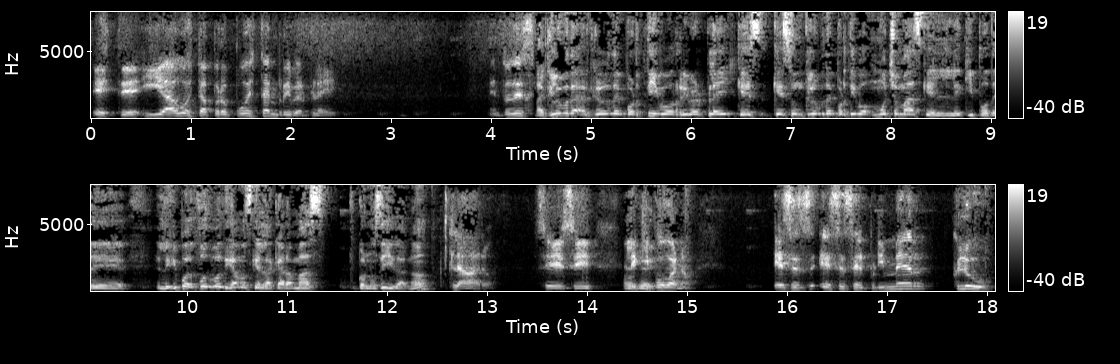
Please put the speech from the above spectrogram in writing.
este, y hago esta propuesta en River Plate. Entonces, al club, club deportivo River Plate, que es, que es un club deportivo mucho más que el equipo de el equipo de fútbol, digamos que es la cara más conocida, ¿no? Claro, sí, sí. El equipo, bueno, ese es, ese es el primer club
